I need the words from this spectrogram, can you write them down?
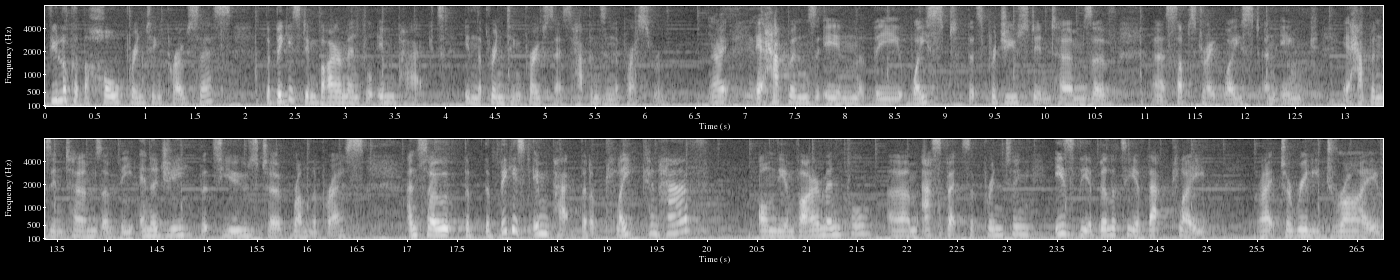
If you look at the whole printing process, the biggest environmental impact in the printing process happens in the press room right? Yes. It happens in the waste that's produced in terms of uh, substrate waste and ink. It happens in terms of the energy that's used to run the press. And so the, the biggest impact that a plate can have on the environmental um, aspects of printing is the ability of that plate right, to really drive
